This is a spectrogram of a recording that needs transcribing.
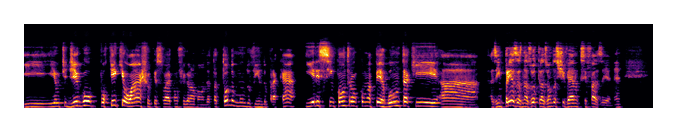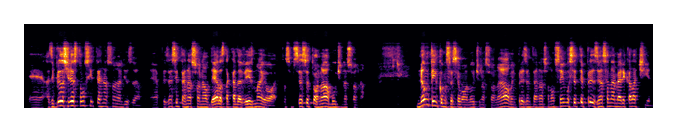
E, eu te digo por que, que eu acho que isso vai configurar uma onda. Está todo mundo vindo para cá e eles se encontram com uma pergunta que a, as empresas nas outras ondas tiveram que se fazer, né? É, as empresas chinesas estão se internacionalizando, né? a presença internacional delas está cada vez maior. Então, você precisa se tornar uma multinacional. Não tem como você ser uma multinacional, uma empresa internacional, sem você ter presença na América Latina.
